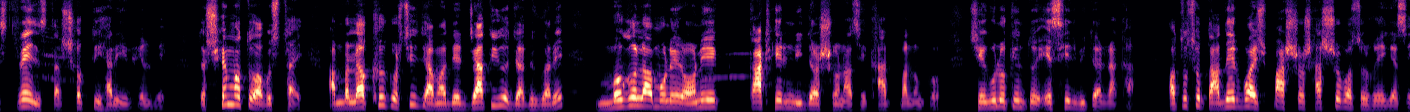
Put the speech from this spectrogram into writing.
স্ট্রেংথ তার শক্তি হারিয়ে ফেলবে। তো সে মতো অবস্থায় আমরা লক্ষ্য করছি যে আমাদের জাতীয় জাদুঘরে মোগল আমলের অনেক কাঠের নিদর্শন আছে, খাট পালঙ্ক। সেগুলো কিন্তু এসির ভিতর রাখা। অথচ তাদের বয়স পাঁচশো, সাতশো বছর হয়ে গেছে।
